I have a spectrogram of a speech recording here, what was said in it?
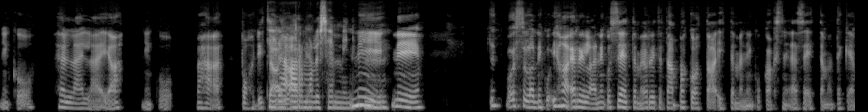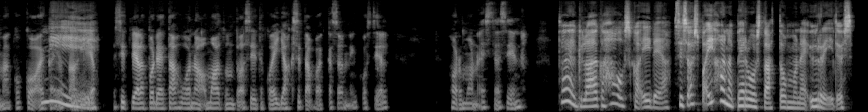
niin kuin hölläillään ja niin kuin vähän pohditaan. Tehdään ja, armollisemmin. Niin, mm. niin. Nyt voisi olla niin kuin ihan erilainen niin kuin se, että me yritetään pakottaa itsemme niin kuin 247 tekemään koko aika niin. jotakin ja sitten vielä podetaan huonoa omaa tuntoa siitä, kun ei jakseta, vaikka se on niin kuin siellä hormoneissa siinä. Toi on kyllä aika hauska idea. Siis olisipa ihana perustaa tuommoinen yritys,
